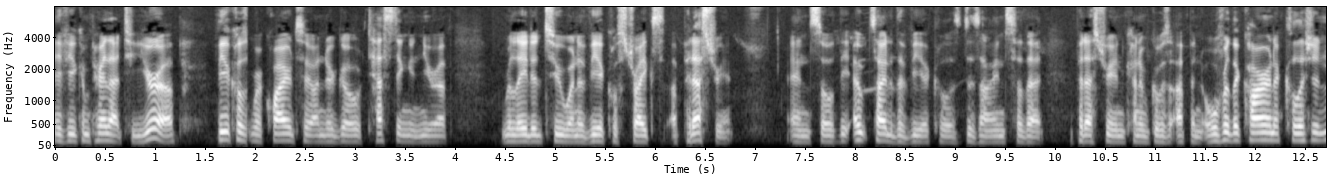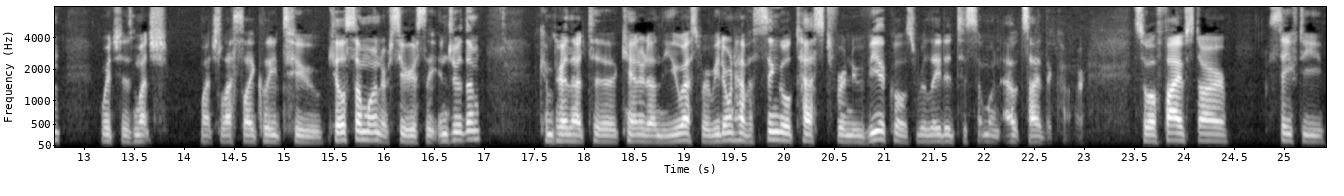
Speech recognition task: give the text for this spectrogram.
If you compare that to Europe, vehicles required to undergo testing in Europe related to when a vehicle strikes a pedestrian. And so the outside of the vehicle is designed so that a pedestrian kind of goes up and over the car in a collision, which is much, much less likely to kill someone or seriously injure them. Compare that to Canada and the US, where we don't have a single test for new vehicles related to someone outside the car. So a five star safety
